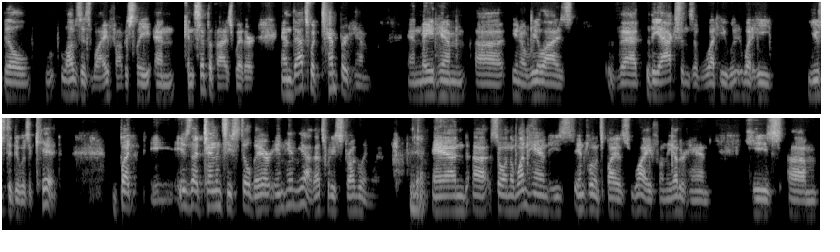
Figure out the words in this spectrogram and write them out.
Bill loves his wife obviously and can sympathize with her, and that's what tempered him and made him, uh, you know, realize that the actions of what he what he used to do as a kid but is that tendency still there in him? Yeah, that's what he's struggling with. Yeah. And uh, so, on the one hand, he's influenced by his wife. On the other hand, he's, um,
